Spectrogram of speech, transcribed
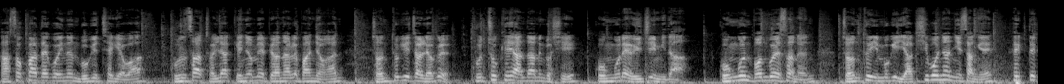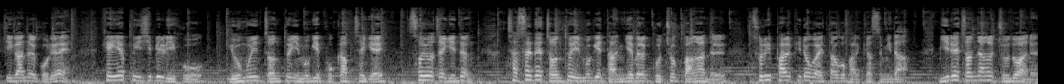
가속화되고 있는 무기 체계와 군사 전략 개념의 변화를 반영한 전투기 전력을 구축해야 한다는 것이 공군의 의지입니다. 공군 본부에서는 전투 임무기 약 15년 이상의 획득 기간을 고려해 KF-21 이후 유무인 전투 임무기 복합 체계, 소요 제기 등 차세대 전투 임무기 단계별 구축 방안을 수립할 필요가 있다고 밝혔습니다. 미래 전장을 주도하는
